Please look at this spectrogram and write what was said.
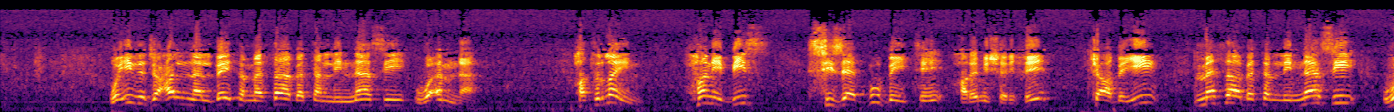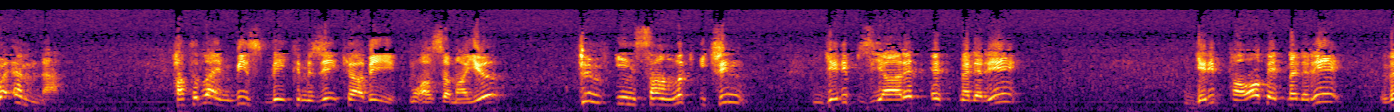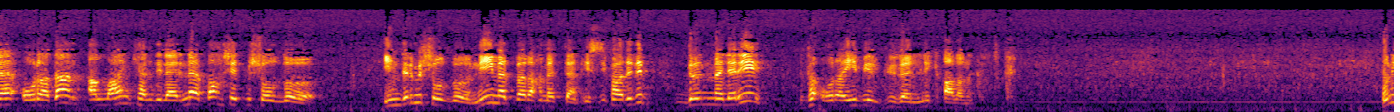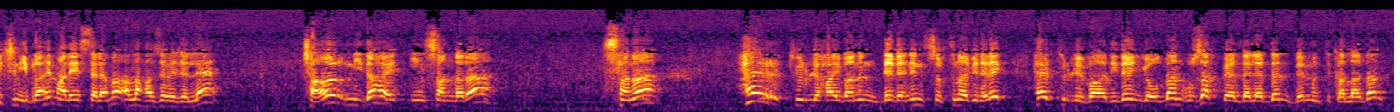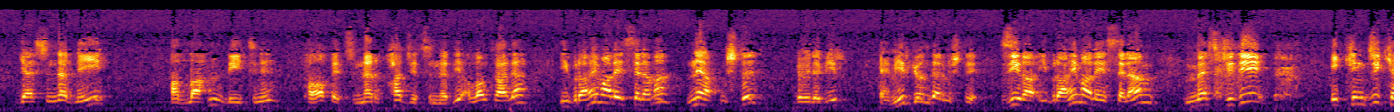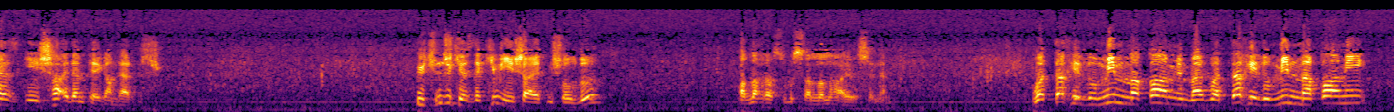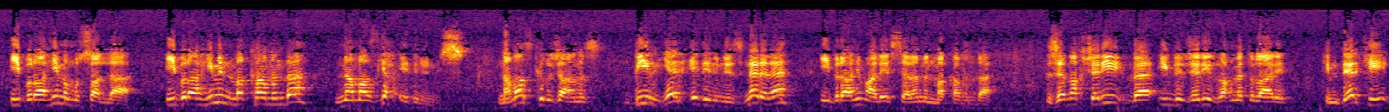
وَاِذْ جَعَلْنَا الْبَيْتَ مَثَابَةً لِلنَّاسِ وَاَمْنًا Hatırlayın, hani biz size bu beyti, harem-i şerifi, Kabe'yi mesabeten linnâsi ve emna. Hatırlayın biz beytimizi, Kabe'yi muazzamayı tüm insanlık için gelip ziyaret etmeleri, gelip tavaf etmeleri ve oradan Allah'ın kendilerine bahşetmiş olduğu, indirmiş olduğu nimet ve rahmetten istifade edip dönmeleri ve orayı bir güvenlik alanı kıldık. Bunun için İbrahim Aleyhisselam'a Allah Azze ve Celle çağır nida et insanlara sana her türlü hayvanın, devenin sırtına binerek her türlü vadiden, yoldan, uzak beldelerden ve mıntıkalardan gelsinler neyi? Allah'ın beytini tavaf etsinler, hac etsinler diye Allahu Teala İbrahim Aleyhisselam'a ne yapmıştı? Böyle bir emir göndermişti. Zira İbrahim Aleyhisselam mescidi ikinci kez inşa eden peygamberdir. Üçüncü kez de kim inşa etmiş oldu? Allah Resulü sallallahu aleyhi ve sellem. وَاتَّخِذُوا مِنْ مَقَامِ وَاتَّخِذُوا مِنْ مَقَامِ İbrahim musalla. İbrahim'in makamında namazgah edininiz. Namaz kılacağınız bir yer edininiz. Nerede? İbrahim Aleyhisselam'ın makamında. Zemakşeri ve İbn Cerir rahmetullahi aleyh kim der ki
